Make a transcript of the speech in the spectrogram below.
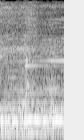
you.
